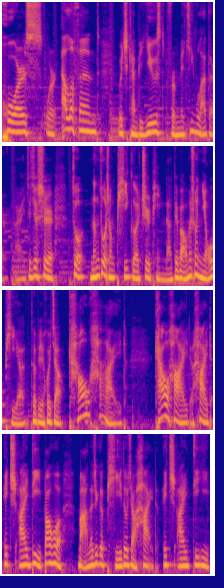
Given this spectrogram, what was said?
horse or elephant, which can be used for making leather。哎，这就是做能做成皮革制品的，对吧？我们说牛皮啊，特别会叫 cow hide。cow hide hide h i d，包括马的这个皮都叫 hide h i d e，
